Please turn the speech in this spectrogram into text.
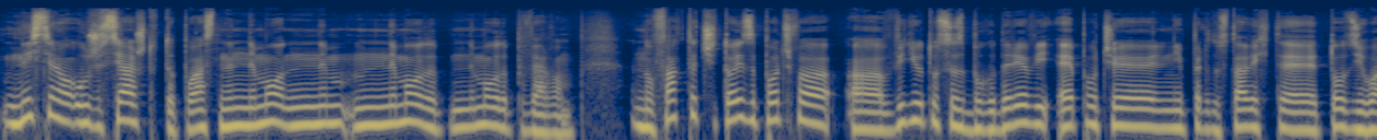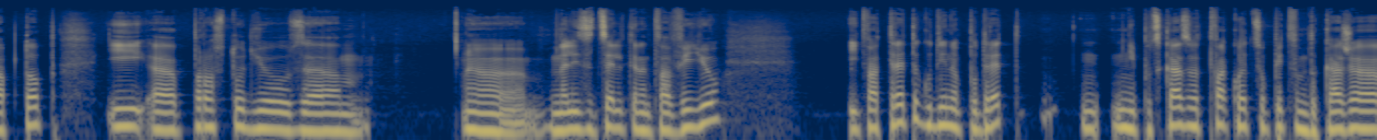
наистина ужасяващо тъпо. Аз не, не, мога, не, не, мога да, не мога да повярвам. Но факта, че той започва а, видеото с благодаря ви Apple, че ни предоставихте този лаптоп и а, Pro Studio за, а, нали, за целите на това видео. И това трета година подред ни подсказва това, което се опитвам да кажа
